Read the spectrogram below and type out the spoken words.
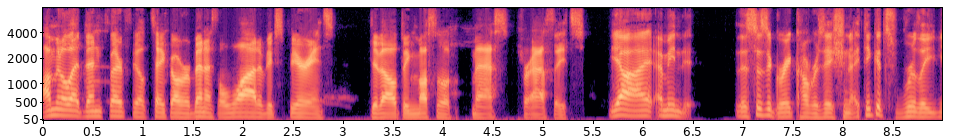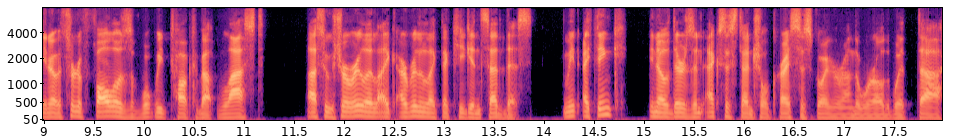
I'm going to let Ben Clearfield take over. Ben has a lot of experience developing muscle mass for athletes. Yeah, I, I mean, this is a great conversation. I think it's really, you know, it sort of follows what we talked about last last week. Which I really like. I really like that Keegan said this. I mean, I think you know, there's an existential crisis going around the world with uh,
